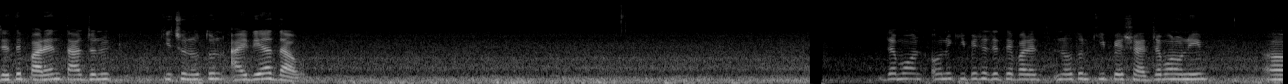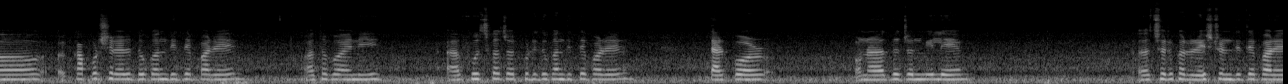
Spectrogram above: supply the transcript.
যেতে পারেন, তার জন্য কিছু নতুন আইডিয়া দাও। যেমন, উনি কী পেশায় যেতে পারে, নতুন কি পেশায়? যেমন উনি কাপড় সেলাইয়ের দোকান দিতে পারে, অথবা এনি ফুচকা চটপটি দোকান দিতে পারে। তারপর ওনারা দুজন মিলে ছোটোখাটো রেস্টুরেন্ট দিতে পারে।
